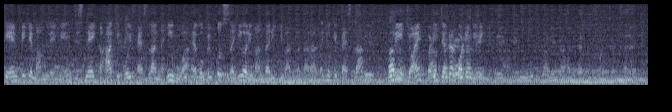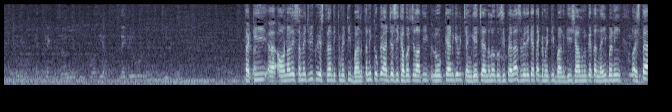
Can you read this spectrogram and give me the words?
केएमपी के मामले में जिसने कहा कि कोई फैसला नहीं हुआ है वो बिल्कुल सही और ईमानदारी की बात बता रहा था क्योंकि फैसला पूरी ज्वाइंट बड़ी जनरल बॉडी मीटिंग में ਤਾਂ ਕੀ ਆਉਣ ਵਾਲੇ ਸਮੇਂ 'ਚ ਵੀ ਕੋਈ ਇਸ ਤਰ੍ਹਾਂ ਦੀ ਕਮੇਟੀ ਬਣ ਤਾਂ ਨਹੀਂ? ਕਿਉਂਕਿ ਅੱਜ ਅਸੀਂ ਖਬਰ ਚਲਾਤੀ, ਲੋਕ ਕਹਿਣਗੇ ਵੀ ਚੰਗੇ ਚੈਨਲ ਹੋ ਤੁਸੀਂ ਪਹਿਲਾਂ ਸਵੇਰੇ ਕਹਿੰਦਾ ਕਮੇਟੀ ਬਣ ਗਈ, ਸ਼ਾਮ ਨੂੰ ਕਹਿੰਦਾ ਨਹੀਂ ਬਣੀ। ਔਰ ਇਸ ਤਾਂ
